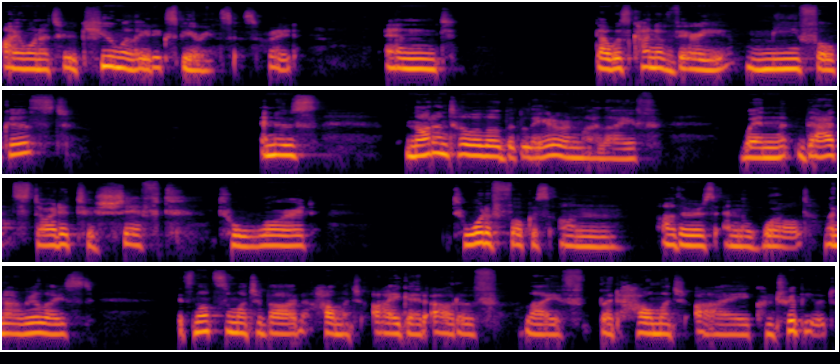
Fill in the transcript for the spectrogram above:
I wanted to accumulate experiences, right? And that was kind of very me focused. And it was not until a little bit later in my life when that started to shift toward toward a focus on others and the world when i realized it's not so much about how much I get out of life, but how much I contribute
